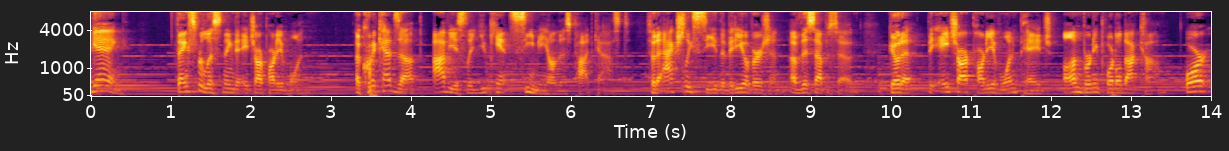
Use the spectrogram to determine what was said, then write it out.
gang! Thanks for listening to HR Party of One. A quick heads up obviously, you can't see me on this podcast. So, to actually see the video version of this episode, go to the HR Party of One page on bernieportal.com or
